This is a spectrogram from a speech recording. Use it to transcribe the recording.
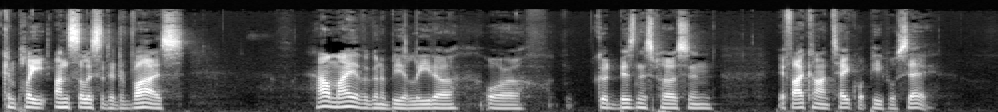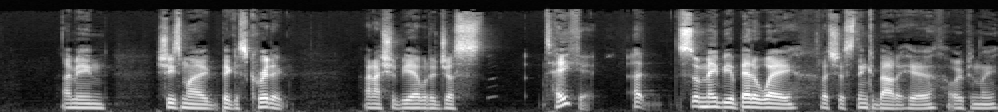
complete, unsolicited advice. How am I ever going to be a leader or a good business person if I can't take what people say? I mean, she's my biggest critic, and I should be able to just take it. Uh, so maybe a better way, let's just think about it here openly.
